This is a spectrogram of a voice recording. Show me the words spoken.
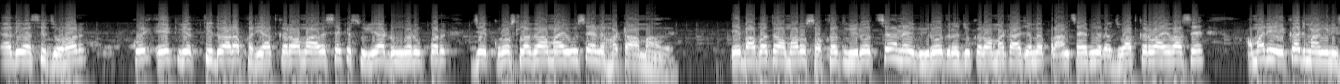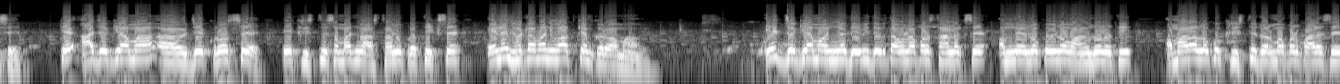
આદિવાસી જોહર કોઈ એક વ્યક્તિ દ્વારા ફરિયાદ કરવામાં આવે છે કે સુલિયા ડુંગર ઉપર જે ક્રોસ લગાવવામાં આવ્યું છે એને હટાવવામાં આવે? એ બાબતે અમારો સખત વિરોધ છે અને વિરોધ રજૂ કરવા માટે આજે અમે પ્રાંત સાહેબને રજૂઆત કરવા આવ્યા છે. અમારી એક જ માંગણી છે કે આ જગ્યામાં જે ક્રોસ છે એ ખ્રિસ્તી સમાજનું આસ્થાનું પ્રતીક છે. એને જ હટાવવાની વાત કેમ કરવામાં આવે? એ જ જગ્યામાં અન્ય દેવી દેવતાઓના પણ સ્થાનક છે. અમને એનો કોઈનો વાંધો નથી. અમારા લોકો ખ્રિસ્તી ધર્મ પણ પાળે છે.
